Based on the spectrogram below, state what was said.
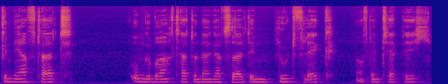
genervt hat, umgebracht hat und dann gab es halt den Blutfleck auf dem Teppich.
